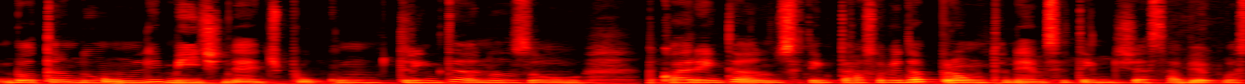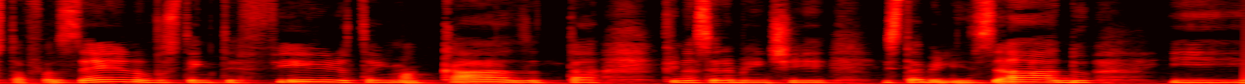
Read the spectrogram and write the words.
botando um limite, né? Tipo, com 30 anos ou 40 anos, você tem que estar com a sua vida pronta, né? Você tem que já saber o que você está fazendo, você tem que ter filho, tem uma casa, tá financeiramente estabilizado e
